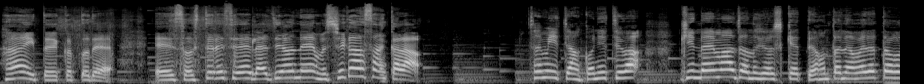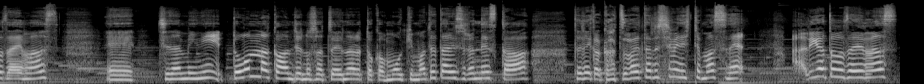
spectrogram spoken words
はい、ということで、えー、そしてですね、ラジオネームシュガーさんから、サミーちゃん、こんにちは。近代麻雀の表紙決定、本当におめでとうございます。えー、ちなみに、どんな感じの撮影になるとかもう決まってたりするんですか？とにかく発売楽しみにしてますね。ありがとうございます。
